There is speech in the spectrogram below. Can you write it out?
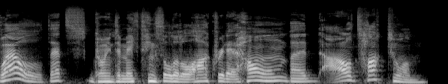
Well, that's going to make things a little awkward at home, but I'll talk to him.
